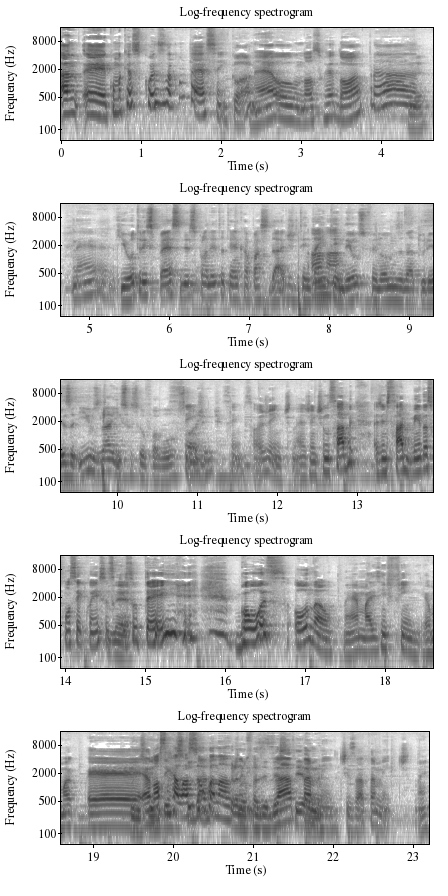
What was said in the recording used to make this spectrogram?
a- é, como é que as coisas acontecem, Claro. né? Ao nosso redor, para, É. né? Que outra espécie desse planeta tem a capacidade de tentar Aham. entender os fenômenos da natureza e usar isso a seu favor, Sim, só a gente. sim, só a gente, né? A gente não sabe, a gente sabe bem das consequências que É. isso tem, boas ou não, né? Mas enfim, é uma é, é a nossa relação com a natureza. besteira, né? exatamente, exatamente, né?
